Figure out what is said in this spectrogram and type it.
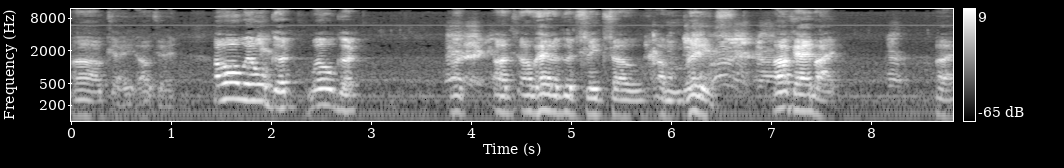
Oh, okay. Okay. Oh, we're all good. We're all good. I, I, I've had a good sleep, so I'm ready. Okay, bye. Bye.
